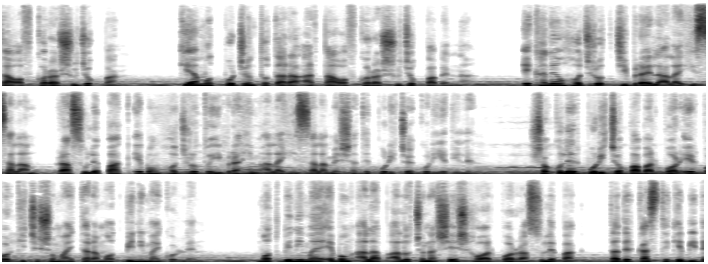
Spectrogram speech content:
তা অফ করার সুযোগ পান, কেয়ামত পর্যন্ত তারা আর তা অফ করার সুযোগ পাবেন না। এখানেও হজরত জিব্রাইল আলাইহিসালাম রাসুলে পাক এবং হজরত ইব্রাহিম আলাইহিসালামের সাথে পরিচয় করিয়ে দিলেন। সকলের পরিচয় পাবার পর এরপর কিছু সময় তারা মত বিনিময় করলেন। মত বিনিময় এবং আলাপ আলোচনা শেষ হওয়ার পর রাসুলে পাক তাদের কাছ থেকে বিদায়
